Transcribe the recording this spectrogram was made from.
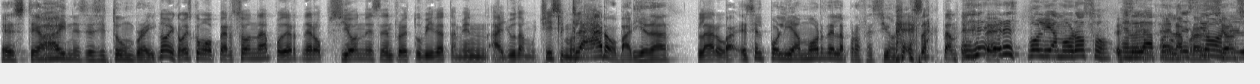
este, ay, necesito un break. No, y como es como persona, poder tener opciones dentro de tu vida también ayuda muchísimo. ¿no? Claro, variedad. Claro. Es el poliamor de la profesión. Exactamente. Eres poliamoroso en, la en la profesión. profesión, sí,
